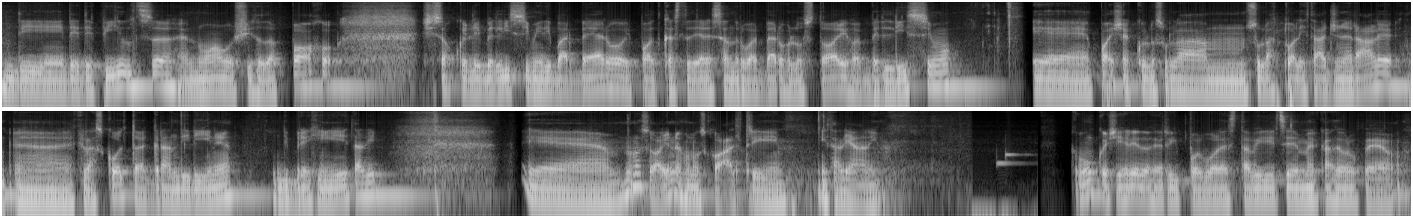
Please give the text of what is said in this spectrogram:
di, dei The Pills, è nuovo, uscito da poco, ci sono quelli bellissimi di Barbero, il podcast di Alessandro Barbero, quello storico, è bellissimo. E poi c'è quello sulla, sull'attualità generale, eh, che l'ascolto è Grandi Linee di Breaking Italy e non lo so, io ne conosco altri italiani. Comunque ci credo che Ripple vuole stabilirsi nel mercato europeo.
